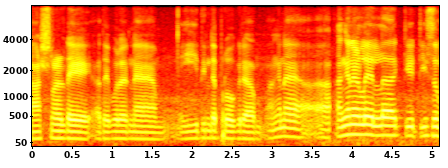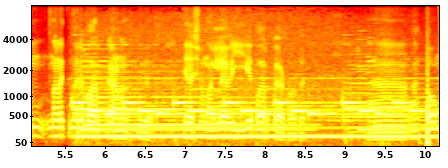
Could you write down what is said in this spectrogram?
നാഷണൽ ഡേ അതേപോലെ തന്നെ ഈദിന്റെ പ്രോഗ്രാം അങ്ങനെ അങ്ങനെയുള്ള എല്ലാ ആക്ടിവിറ്റീസും നടക്കുന്ന ഒരു പാർക്കാണ് ഇത്. അത്യാവശ്യം നല്ല വലിയ പാർക്കാണ് അത്. അപ്പം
